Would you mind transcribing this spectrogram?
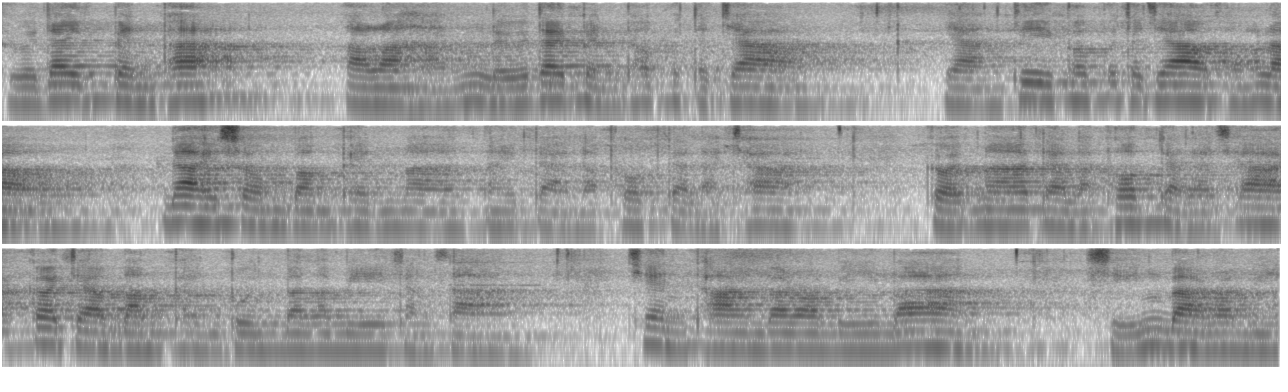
คือได้เป็นพระอรหันต์หรือได้เป็นพระพุทธเจ้า อย่างที่พระพุทธเจ้าของเราได้ทรงบำเพ็ญมาในแต่ละภพแต่ละชาติ เกิดมาแต่ละภพแต่ละชาติก็จะบำเพ็ญบุญบารมีต่างๆ เช่นทานบารมีบ้าง ศีลบารมี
